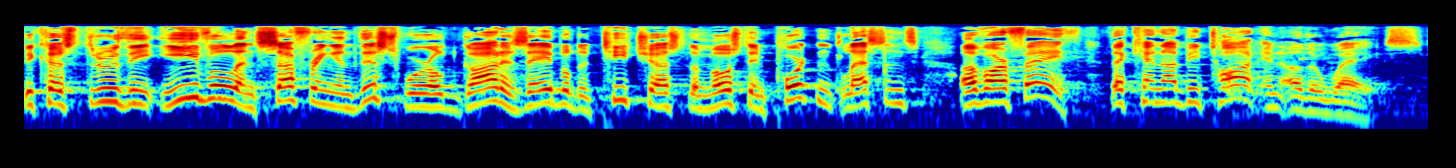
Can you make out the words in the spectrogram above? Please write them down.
because through the evil and suffering in this world, God is able to teach us the most important lessons of our faith that cannot be taught in other ways.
